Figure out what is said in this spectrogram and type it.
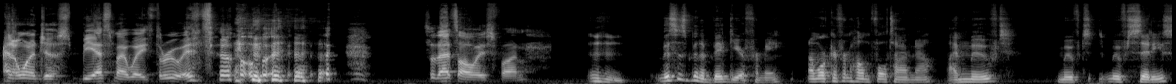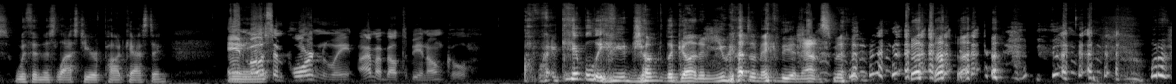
I don't want to just BS my way through it. So, so that's always fun. hmm This has been a big year for me. I'm working from home full time now. I moved, moved, moved cities within this last year of podcasting. And most importantly, I'm about to be an uncle. Oh, I can't believe you jumped the gun and you got to make the announcement. what a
